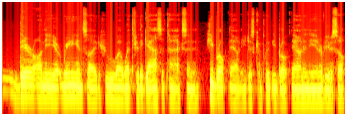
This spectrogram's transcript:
there on the Iranian side who uh, went through the gas attacks and he broke down. He just completely broke down in the interview. So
